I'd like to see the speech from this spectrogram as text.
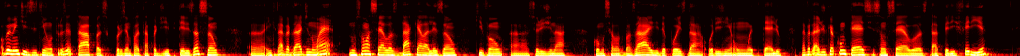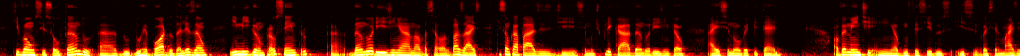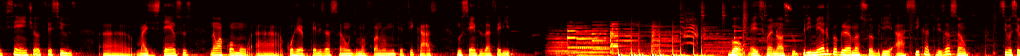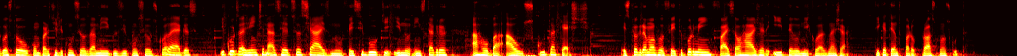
Obviamente existem outras etapas, por exemplo a etapa de epitelização, uh, em que na verdade não, é, não são as células daquela lesão que vão uh, se originar como células basais e depois dar origem a um epitélio. Na verdade o que acontece são células da periferia que vão se soltando uh, do, do rebordo da lesão e migram para o centro, Uh, dando origem a novas células basais que são capazes de se multiplicar, dando origem então a esse novo epitélio. Obviamente, em alguns tecidos isso vai ser mais eficiente, outros tecidos uh, mais extensos não há como ocorrer a epitelização de uma forma muito eficaz no centro da ferida. Bom, esse foi nosso primeiro programa sobre a cicatrização. Se você gostou, compartilhe com seus amigos e com seus colegas e curta a gente nas redes sociais, no Facebook e no Instagram, auscultacast. Esse programa foi feito por mim, Faisal Rajar e pelo Nicolas Najar. Fique atento para o próximo Ausculta.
